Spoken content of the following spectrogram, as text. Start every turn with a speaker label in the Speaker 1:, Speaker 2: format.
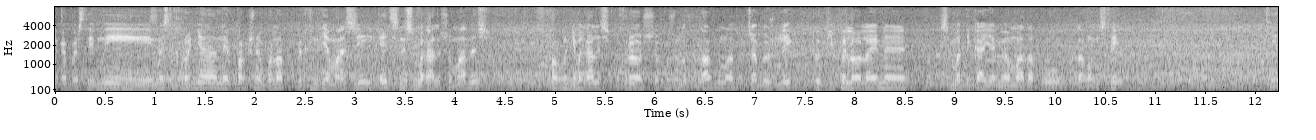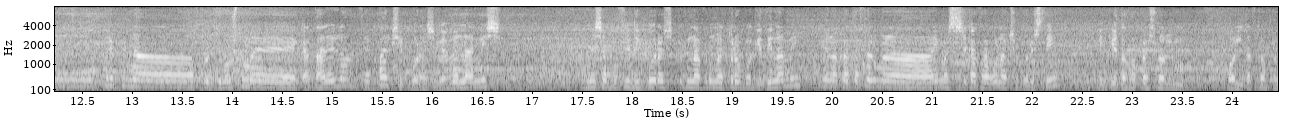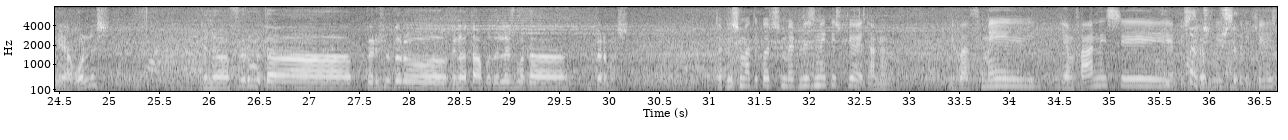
Speaker 1: είναι κάποια στιγμή μέσα στη χρονιά να υπάρξουν πολλά παιχνίδια μαζί. Έτσι είναι στι μεγάλες ομάδες. Υπάρχουν και μεγάλες υποχρεώσεις όπως είναι το πρωτάθλημα, το Champions League, το κύπελο, όλα είναι σημαντικά για μια ομάδα που πρωταγωνιστεί. Και πρέπει να προετοιμαστούμε κατάλληλα. Θα υπάρξει κούραση βέβαια, αλλά εμείς μέσα από αυτή την κούραση πρέπει να βρούμε τρόπο και δύναμη για να καταφέρουμε να είμαστε σε κάθε αγώνα ξεχωριστοί. Εκεί όταν θα πέσουν όλοι, όλοι ταυτόχρονα οι αγώνες και να φέρουμε τα περισσότερο δυνατά αποτελέσματα υπέρ μας.
Speaker 2: Το πιο σημαντικό της σημερινής νίκης ποιο ήταν, η βαθμή, η εμφάνιση, η επιστροφή στις επιτυχίες;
